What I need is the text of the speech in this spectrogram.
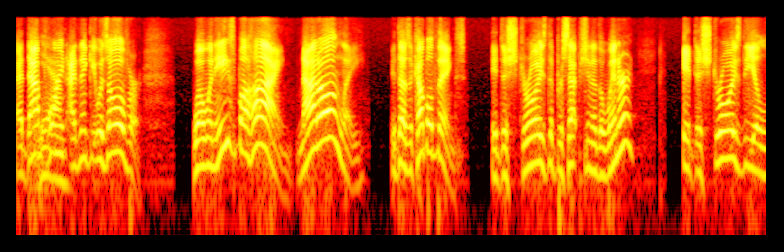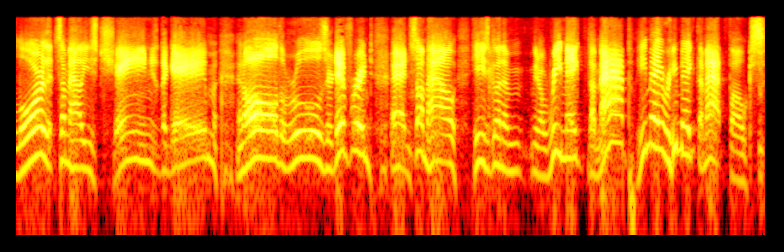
At that Yeah. point, I think it was over. Well, when he's behind, not only it does a couple things. It destroys the perception of the winner. It destroys the allure that somehow he's changed the game and all the rules are different and somehow he's going to, you know, remake the map. He may remake the map, folks.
